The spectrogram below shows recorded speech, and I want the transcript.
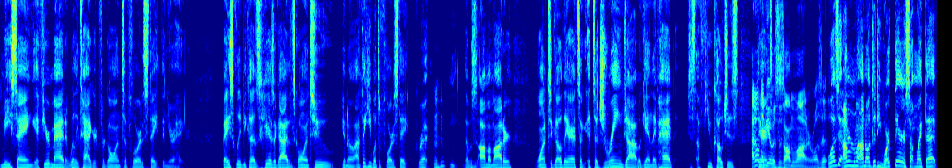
me saying, "If you're mad at Willie Taggart for going to Florida State, then you're a hater." Basically, because here's a guy that's going to, you know, I think he went to Florida State, correct? Mm-hmm. That was his alma mater. Wanted to go there. It's a it's a dream job. Again, they've had just a few coaches. I don't think it was his alma mater, was it? Was it? I don't know. I don't know. Did he work there or something like that?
